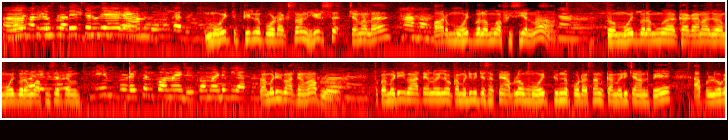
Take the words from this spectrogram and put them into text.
हाँ हम लोग प्रोडक्शन पे आएगा हम दोनों का Mohit film production hits channel है? हाँ हाँ। और मोहित बलमुआ ऑफिशियल ना? हाँ तो मोहित बलमुआ का गाना जो है Mohit Balmua official channel production comedy comedy भी आप लोग कॉमेडी भी आते हैं ना आप लोग? हाँ। तो कॉमेडी भी आते हैं लोग इन लोग कॉमेडी भी दे सकते हैं। आप लोग Mohit film production comedy channel पे आप लोग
